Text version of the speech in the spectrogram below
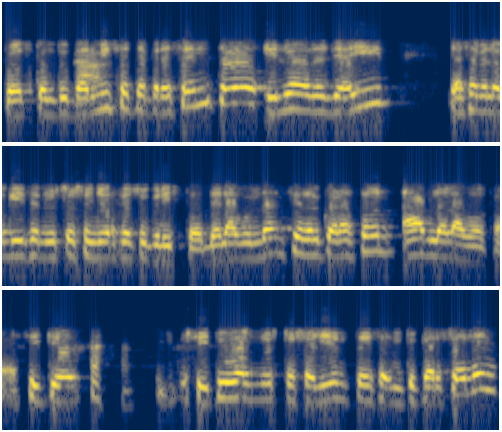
Pues con tu permiso te presento y luego desde ahí ya sabes lo que dice nuestro Señor Jesucristo. De la abundancia del corazón habla la boca. Así que sitúa a nuestros oyentes en tu persona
